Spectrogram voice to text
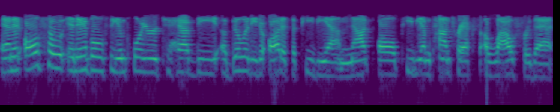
And it also enables the employer to have the ability to audit the PBM. Not all PBM contracts allow for that.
